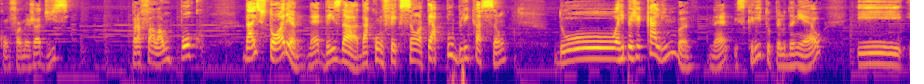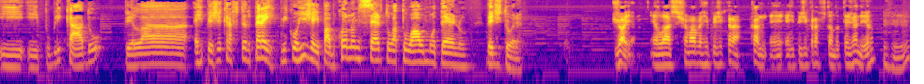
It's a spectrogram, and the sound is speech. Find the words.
Conforme eu já disse, para falar um pouco da história, né? Desde a da confecção até a publicação do RPG Kalimba, né? Escrito pelo Daniel e, e, e publicado pela RPG Craftando. Peraí, me corrija aí, Pablo. Qual é o nome certo, atual, moderno da editora? Joia. Ela se chamava RPG, Cra é, RPG Craftando até janeiro. Uhum.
